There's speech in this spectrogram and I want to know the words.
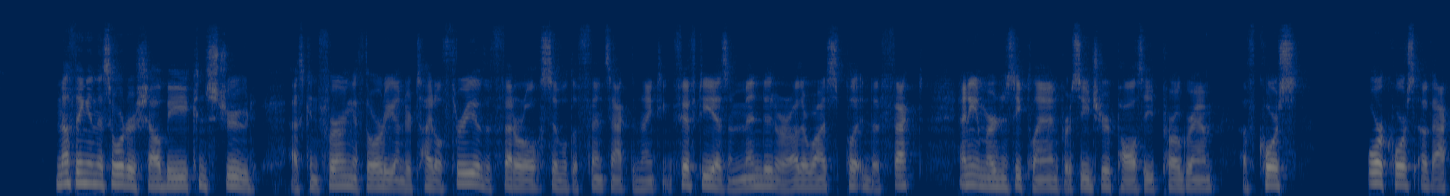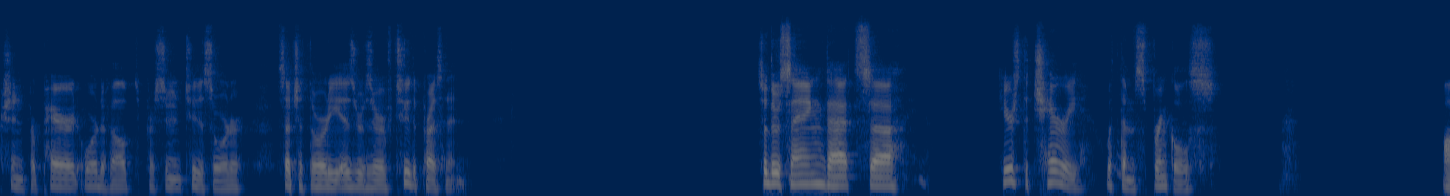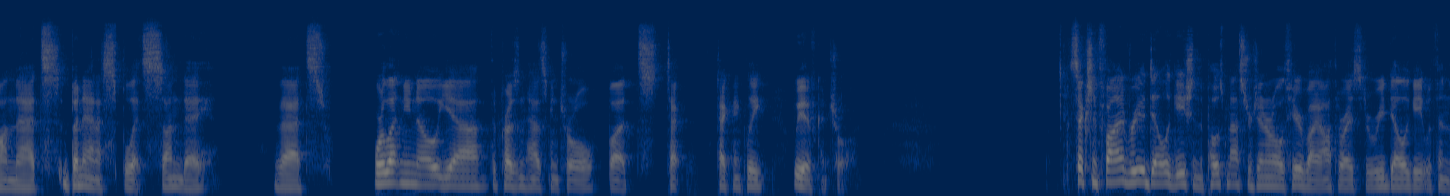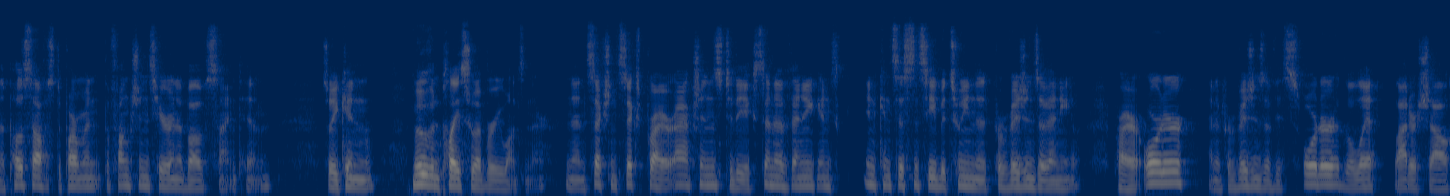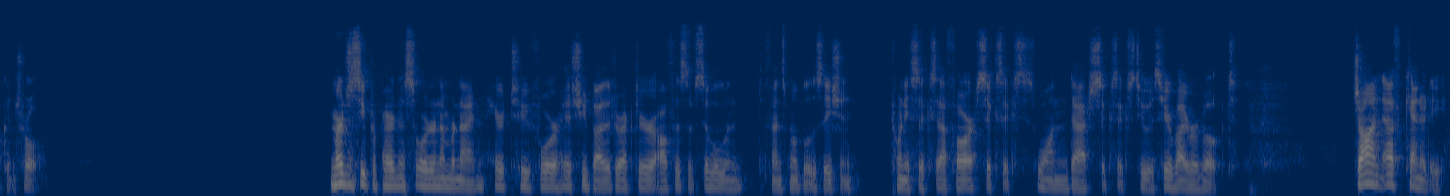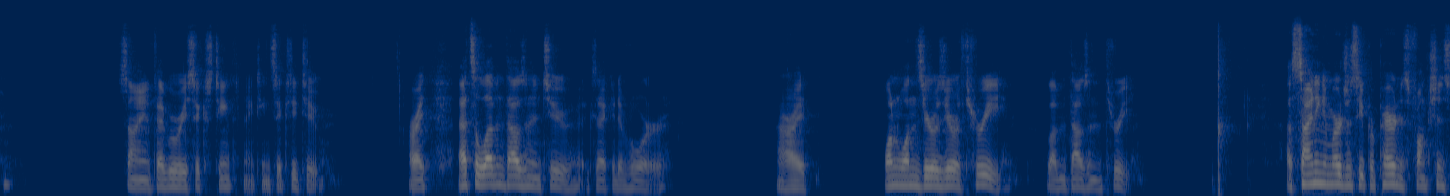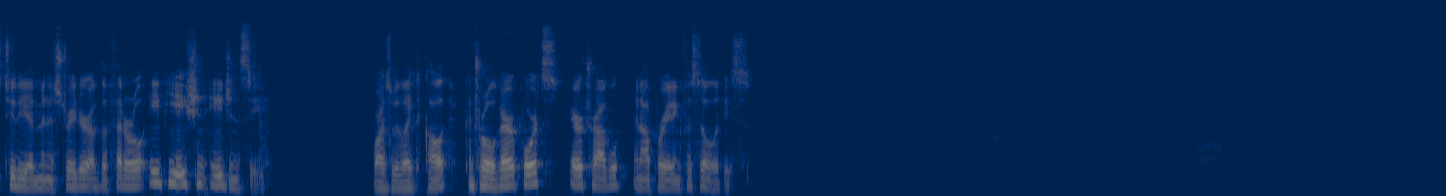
Nothing in this order shall be construed as conferring authority under Title III of the Federal Civil Defense Act of 1950 as amended or otherwise put into effect any emergency plan, procedure, policy, program, of course, or course of action prepared or developed pursuant to this order. Such authority is reserved to the President. So they're saying that uh, here's the cherry with them sprinkles on that banana split sundae that we're letting you know, yeah, the president has control, but te- technically we have control. Section 5, redelegation. The Postmaster General is hereby authorized to redelegate within the Post Office Department the functions here and above signed to him. So he can move and place whoever he wants in there. And then Section 6, prior actions. To the extent of any inconsistency between the provisions of any prior order and the provisions of this order, the latter shall control. Emergency Preparedness Order Number 9, heretofore issued by the Director, Office of Civil and Defense Mobilization, 26 FR 661 662, is hereby revoked. John F. Kennedy, signed February 16, 1962. All right, that's 11,002 Executive Order. All right, 11003, 11,003. Assigning emergency preparedness functions to the Administrator of the Federal Aviation Agency or as we like to call it, control of airports, air travel, and operating facilities.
